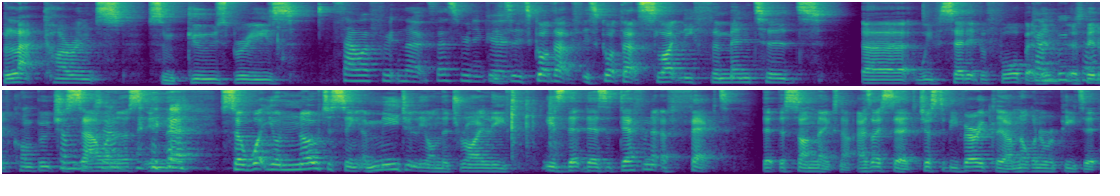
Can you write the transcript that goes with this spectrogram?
black currants, some gooseberries. Sour fruit notes. That's really good. It's, it's got that. It's got that slightly fermented. Uh, we've said it before, but a, a bit of kombucha, Kombucha. sourness in there. So what you're noticing immediately on the dry leaf is that there's a definite effect that the sun makes. Now, as I said, just to be very clear, I'm not going to repeat it.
